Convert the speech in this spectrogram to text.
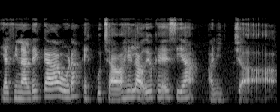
Y al final de cada hora escuchabas el audio que decía Anicha.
